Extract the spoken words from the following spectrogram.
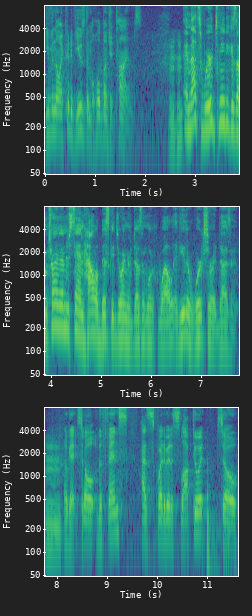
even though I could have used them a whole bunch of times. Mm-hmm. And that's weird to me because I'm trying to understand how a biscuit joiner doesn't work well. It either works or it doesn't. Mm. Okay, so the fence has quite a bit of slop to it, so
